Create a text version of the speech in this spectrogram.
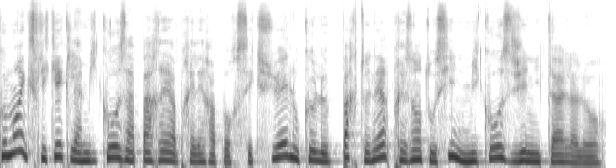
Comment expliquer que la mycose apparaît après les rapports sexuels ou que le partenaire présente aussi une mycose génitale alors?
